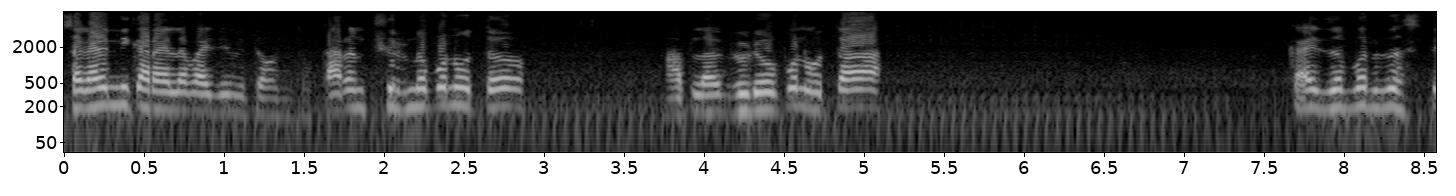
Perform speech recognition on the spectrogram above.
सगळ्यांनी करायला पाहिजे मी तर म्हणतो. कारण फिरणं पण होतं आपला व्हिडिओ पण होता. काय जबरदस्त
